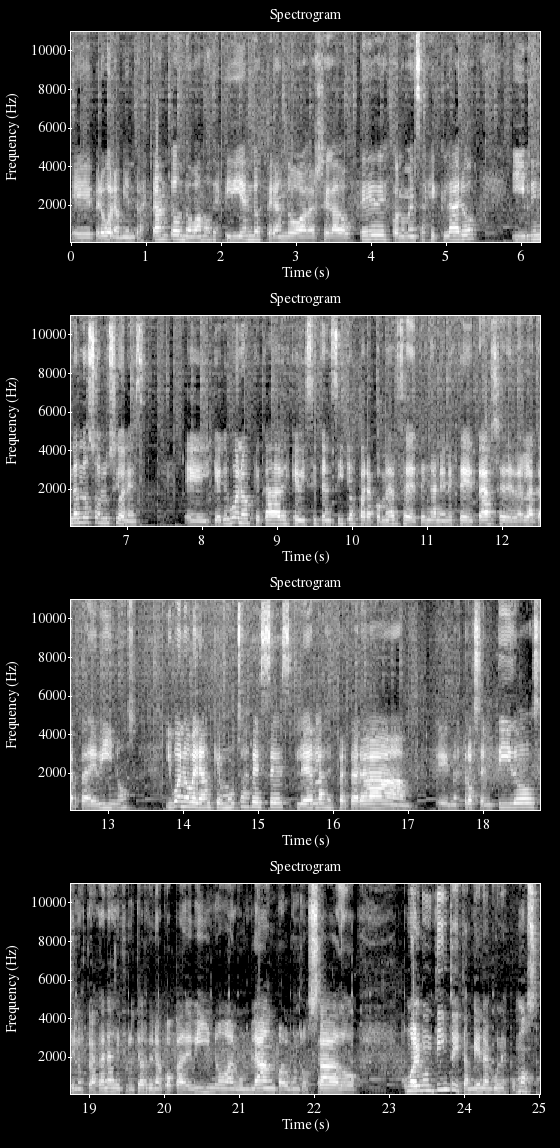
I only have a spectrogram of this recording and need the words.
Eh, pero bueno, mientras tanto nos vamos despidiendo esperando haber llegado a ustedes con un mensaje claro y brindando soluciones eh, y que, bueno, que cada vez que visiten sitios para comer se detengan en este detalle de ver la carta de vinos. Y bueno, verán que muchas veces leerlas despertará eh, nuestros sentidos y nuestras ganas de disfrutar de una copa de vino, algún blanco, algún rosado, o algún tinto y también algún espumoso.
